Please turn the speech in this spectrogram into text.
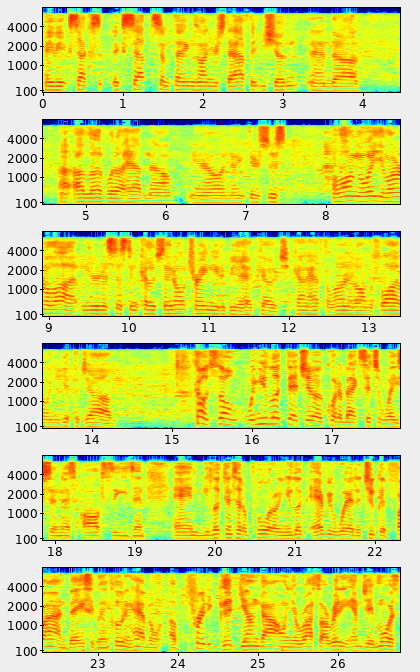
maybe accept accept some things on your staff that you shouldn't. And uh, I, I love what I have now. You know, and think there's just along the way you learn a lot. When you're an assistant coach, they don't train you to be a head coach. You kind of have to learn it on the fly when you get the job. Coach, so when you looked at your quarterback situation this off season and you looked into the portal and you looked everywhere that you could find basically, including having a pretty good young guy on your roster already, MJ Morris,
